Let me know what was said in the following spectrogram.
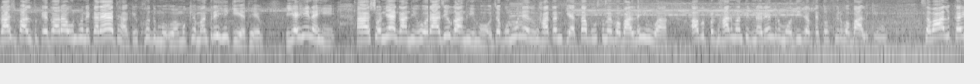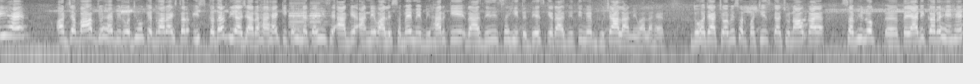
राज्यपाल के द्वारा उन्होंने कराया था कि खुद मुख्यमंत्री ही किए थे? यही नहीं। सोनिया गांधी हो, राजीव गांधी हो, जब उन्होंने उद्घाटन किया, तब उस समय बवाल नहीं हुआ। अब प्रधानमंत्री नरेंद्र मोदी जब है तो फिर बवाल क्यों? सवाल कई है, और जवाब जो है विरोधियों के द्वारा इस तरह, इस कदर दिया जा रहा है कि कहीं ना कहीं से आगे आने वाले समय में बिहार की राजनीति सहित देश के राजनीति में भूचाल आने वाला है। 2024 और 25 का चुनाव का सभी लोग तैयारी कर रहे हैं,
